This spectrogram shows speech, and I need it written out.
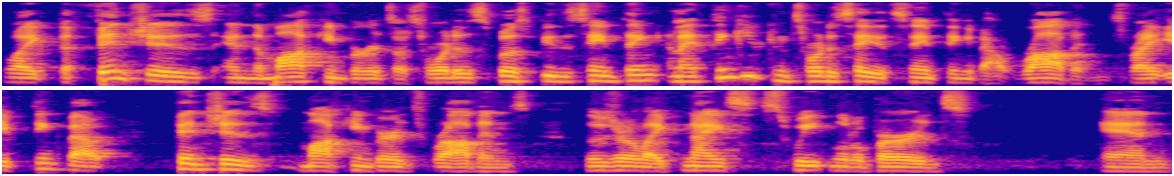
like the finches and the mockingbirds are sort of supposed to be the same thing, and I think you can sort of say the same thing about robins, right? If you think about finches, mockingbirds, robins, those are like nice, sweet little birds, and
